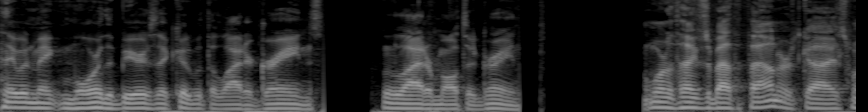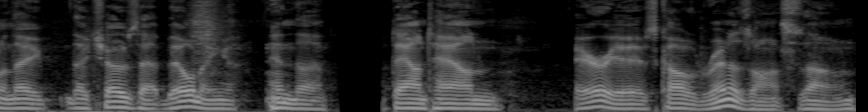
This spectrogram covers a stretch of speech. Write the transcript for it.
they would make more of the beers they could with the lighter grains the lighter malted grains One of the things about the Founders guys when they they chose that building in the downtown area is called Renaissance Zone,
